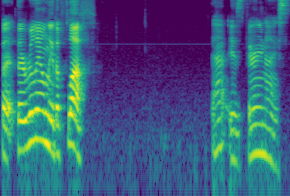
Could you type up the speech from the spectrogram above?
but they're really only the fluff. That is very nice.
